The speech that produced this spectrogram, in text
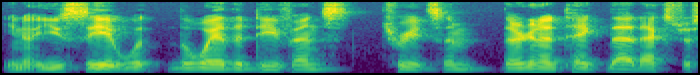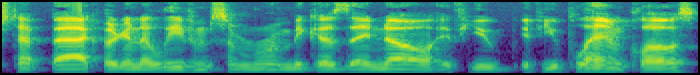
you know, you see it with the way the defense treats him. They're going to take that extra step back. They're going to leave him some room because they know if you if you play him close,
